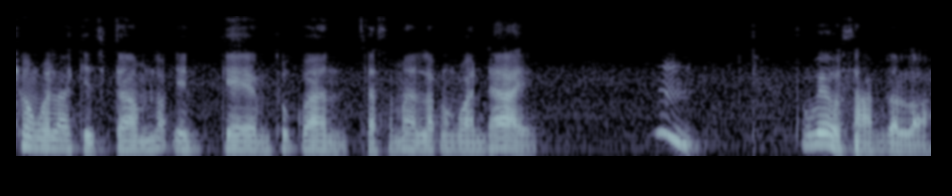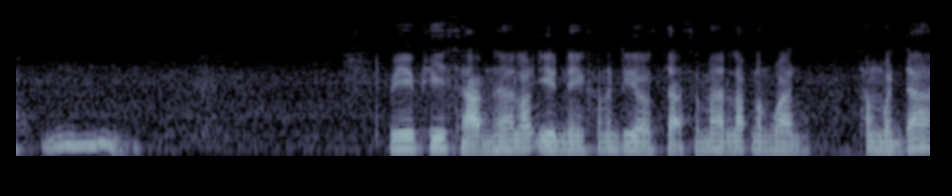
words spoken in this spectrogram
ช่วงเวลากิจกรรมล็อกอินเกมทุกวันจะสามารถรับรางวัลได้ต้องเวลสามก่อนเหรอม VIP สามนะล็อกอินในครั้งเดียวจะสามารถรับรางวัลทั้งหมดได้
